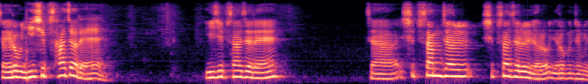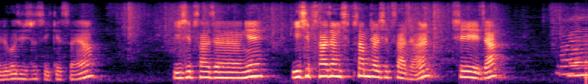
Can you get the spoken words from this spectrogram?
자 여러분 24절에 24절에 자 13절 14절을 여러, 여러분 좀 읽어주실 수 있겠어요? 24장에 24장 13절 14절. 시작. 너를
